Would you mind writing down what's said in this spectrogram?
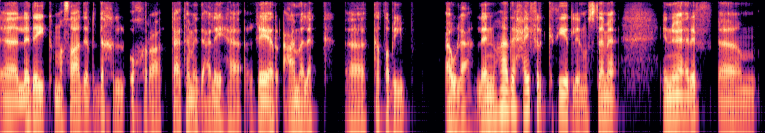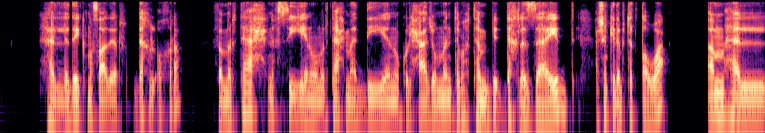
آه، لديك مصادر دخل أخرى تعتمد عليها غير عملك آه، كطبيب أو لا؟ لأنه هذا حيفرق كثير للمستمع أنه يعرف هل لديك مصادر دخل أخرى؟ فمرتاح نفسيا ومرتاح ماديا وكل حاجة وما أنت مهتم بالدخل الزايد عشان كده بتتطوع. أم هل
